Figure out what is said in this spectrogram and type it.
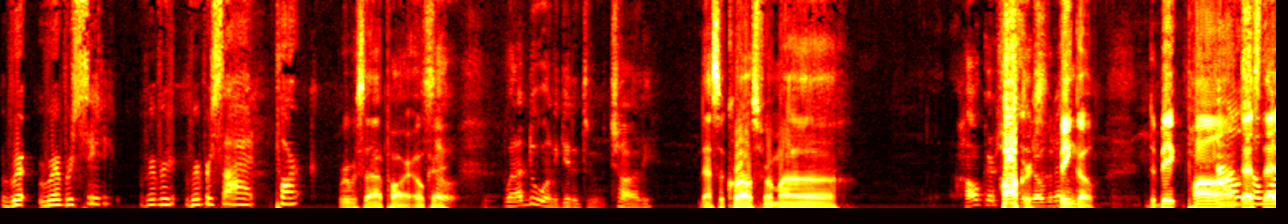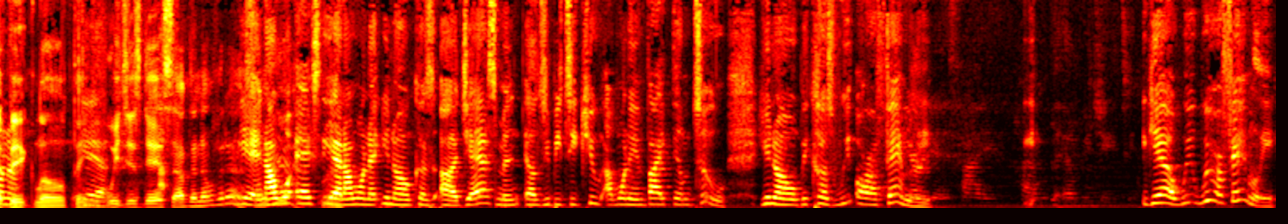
Ri- River City, River Riverside Park. Riverside Park. Okay, So, what I do want to get into Charlie. that's across from uh Hawkers. is Hawkers. over there? Bingo, the big pond. That's that wanna- big little thing. Yeah. We just did something over there. Yeah, so and I will actually, yeah, and I want to, you know, because uh, JASMYN LGBTQ, I want to invite them too, you know, because we are a family. Yeah, we we're a family.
